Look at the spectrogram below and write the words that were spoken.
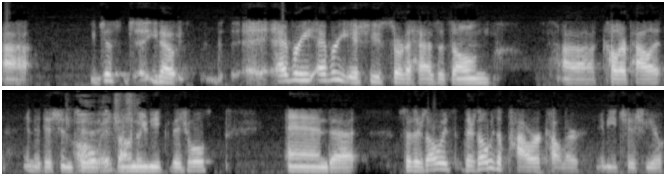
uh, just you know, every every issue sort of has its own uh, color palette in addition to oh, its own unique visuals. And uh, so there's always there's always a power color in each issue.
